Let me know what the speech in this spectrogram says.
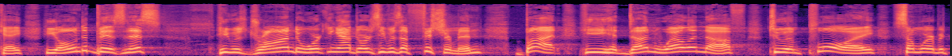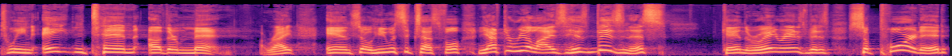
Okay? He owned a business. He was drawn to working outdoors. He was a fisherman, but he had done well enough to employ somewhere between eight and 10 other men. All right? And so he was successful. And you have to realize his business, okay, and the way he ran his business, supported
